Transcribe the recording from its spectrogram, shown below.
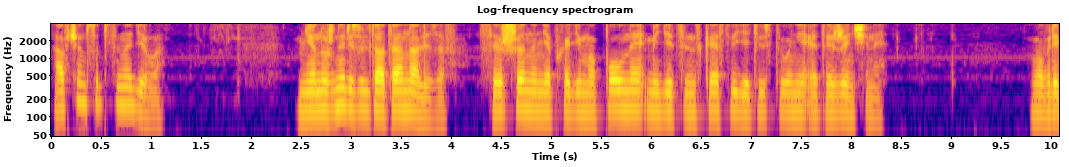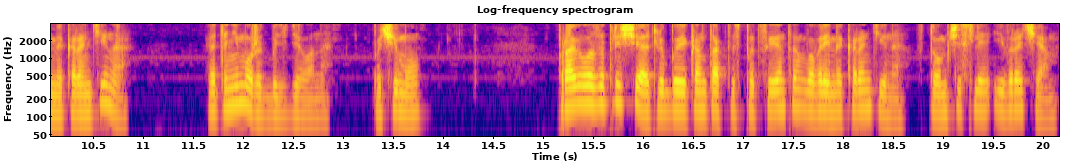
А в чем, собственно, дело?» «Мне нужны результаты анализов. Совершенно необходимо полное медицинское освидетельствование этой женщины». «Во время карантина?» «Это не может быть сделано». «Почему?» Правила запрещают любые контакты с пациентом во время карантина, в том числе и врачам.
